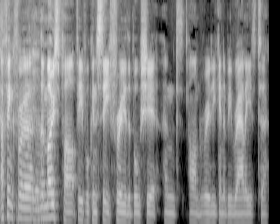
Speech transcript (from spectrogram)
I think for uh, the most part, people can see through the bullshit and aren't really going to be rallied to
